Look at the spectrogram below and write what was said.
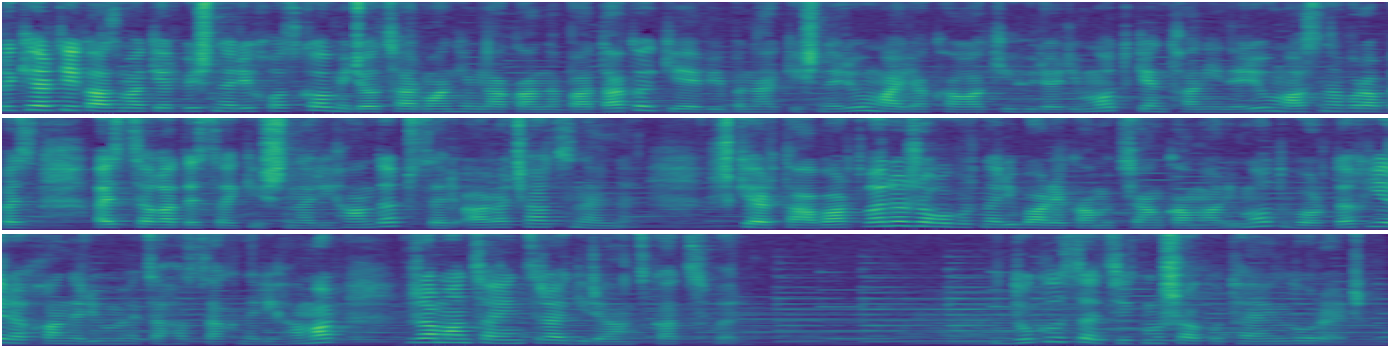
Շքերթի կազմակերպիչների խոսքով միջոցառման հիմնական նպատակը Կիևի բնակիչների ու մայրաքաղաքի հյուրերի մոտ կենթանիների ու մասնավորապես այս ցեղատեսակիչների հանդեպ սեր առաջացնելն է։ Շքերթը ավարտվել է ժողովուրդների բարեկամության կամարի մոտ, որտեղ երեխաների ու մեծահասակների համար ժամանցային ծրագիր է անցկացվել։ Դուք լսեցիք մշակութային լուրեր։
